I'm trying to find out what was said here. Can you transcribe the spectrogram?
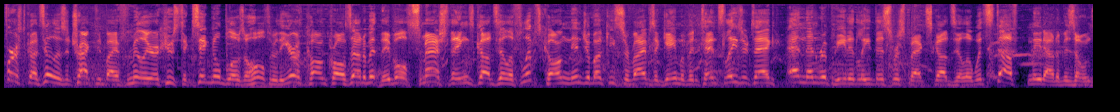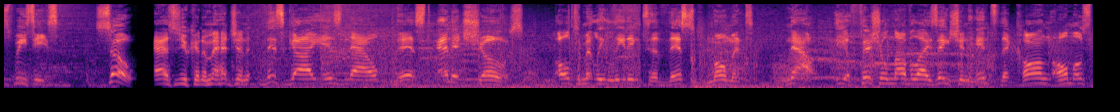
First, Godzilla is attracted by a familiar acoustic signal, blows a hole through the earth, Kong crawls out of it, they both smash things, Godzilla flips Kong, Ninja Monkey survives a game of intense laser tag, and then repeatedly disrespects Godzilla with stuff made out of his own species. So, as you can imagine, this guy is now pissed, and it shows, ultimately leading to this moment. Now, the official novelization hints that Kong almost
